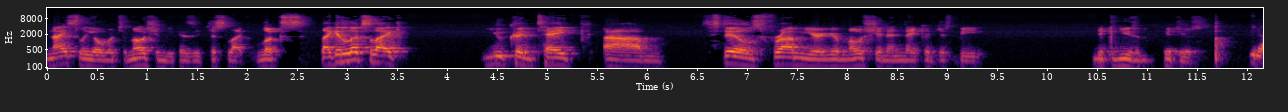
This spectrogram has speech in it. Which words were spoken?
nicely over to motion because it just like looks like it looks like you could take um, stills from your your motion and they could just be you can use them in pictures. Yeah.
